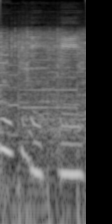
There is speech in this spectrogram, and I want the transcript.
嗯嗯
